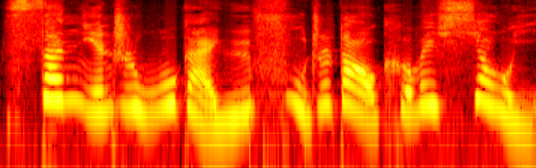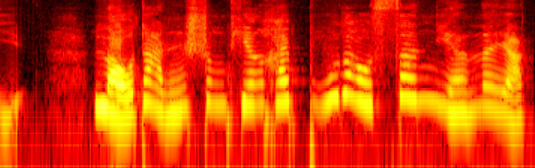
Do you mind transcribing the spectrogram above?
三年之无改于父之道，可谓孝矣。老大人升天还不到三年呢呀。”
